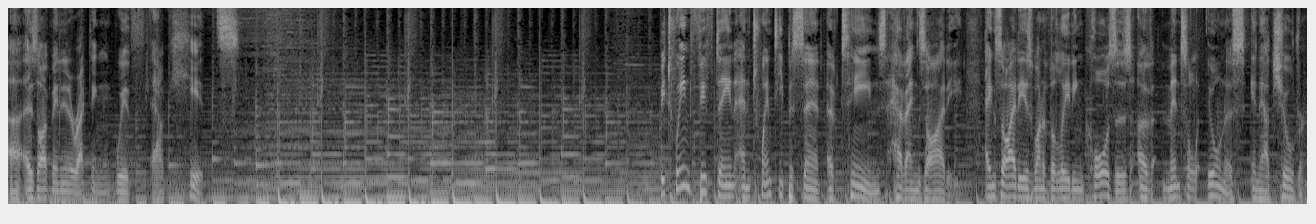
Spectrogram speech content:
uh, as I've been interacting with our kids. Between 15 and 20% of teens have anxiety. Anxiety is one of the leading causes of mental illness in our children.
